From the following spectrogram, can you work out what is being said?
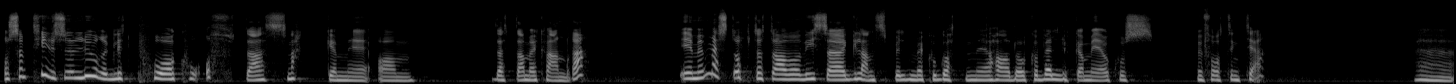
Og Samtidig så lurer jeg litt på hvor ofte snakker vi om dette med hverandre. Er vi mest opptatt av å vise glansbilder med hvor godt vi har det, og hvor vellykka vi er, og hvordan vi får ting til? Eh,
